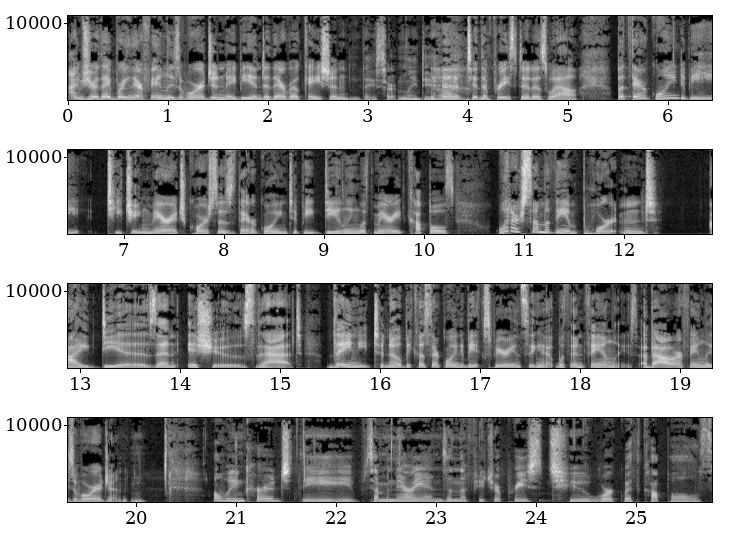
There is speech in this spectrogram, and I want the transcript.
I'm sure they bring their families of origin maybe into their vocation. They certainly do. to the priesthood as well. But they're going to be teaching marriage courses, they're going to be dealing with married couples. What are some of the important ideas and issues that they need to know because they're going to be experiencing it within families about our families of origin? Well, we encourage the seminarians and the future priests to work with couples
